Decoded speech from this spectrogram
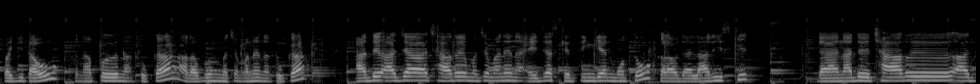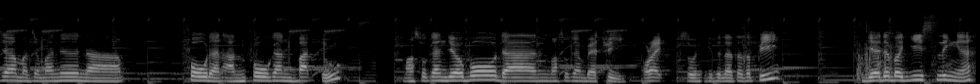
bagi tahu kenapa nak tukar ataupun macam mana nak tukar. Ada ajar cara macam mana nak adjust ketinggian motor kalau dah lari sikit dan ada cara ajar macam mana nak fold dan unfoldkan bat tu. Masukkan jawbo dan masukkan bateri. Alright, so ni kita letak tepi. Dia ada bagi sling ya.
